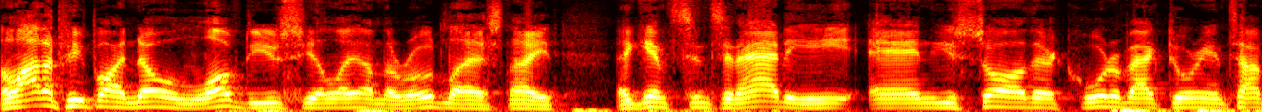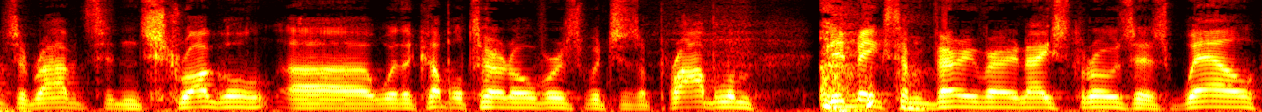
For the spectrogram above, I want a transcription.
a lot of people I know loved UCLA on the road last night against Cincinnati, and you saw their quarterback Dorian Thompson Robinson struggle uh, with a couple turnovers, which is a problem. Did make some very very nice throws as well.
